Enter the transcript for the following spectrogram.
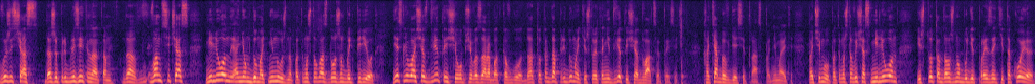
Вы же сейчас даже приблизительно там, да, вам сейчас миллион и о нем думать не нужно, потому что у вас должен быть период. Если у вас сейчас 2000 общего заработка в год, да, то тогда придумайте, что это не 2000, а 20 тысяч хотя бы в 10 раз, понимаете? Почему? Потому что вы сейчас миллион, и что-то должно будет произойти такое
